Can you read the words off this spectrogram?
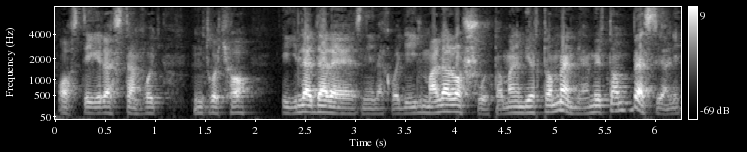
azt éreztem, hogy mintha így ledeleznének, vagy így már lelassultam, már nem bírtam menni, nem bírtam beszélni.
